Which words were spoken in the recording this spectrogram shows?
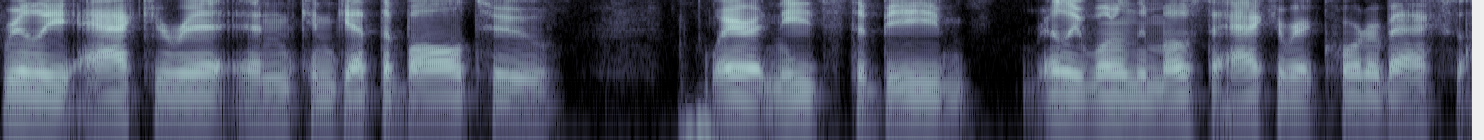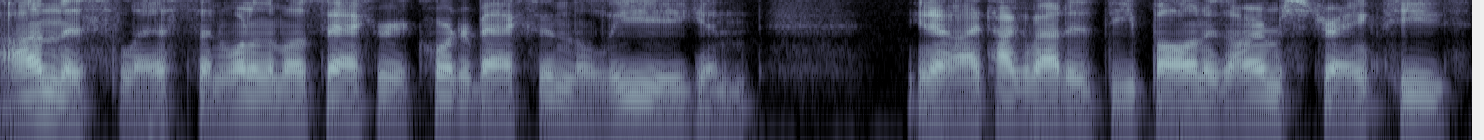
really accurate and can get the ball to where it needs to be really one of the most accurate quarterbacks on this list and one of the most accurate quarterbacks in the league. And, you know, I talk about his deep ball and his arm strength. He's,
